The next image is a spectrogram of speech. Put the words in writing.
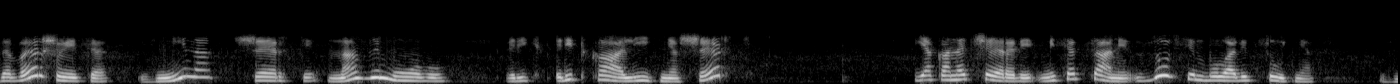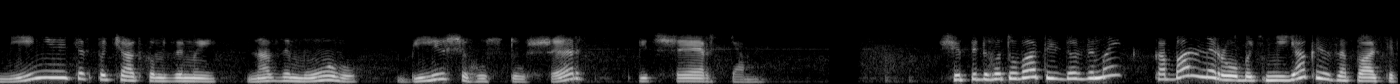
Завершується зміна шерсті на зимову. Рід- Рідка літня шерсть, яка на череві місяцями зовсім була відсутня, змінюється з початком зими на зимову, більш густу шерсть з підшерстям. Щоб підготуватись до зими, кабан не робить ніяких запасів,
